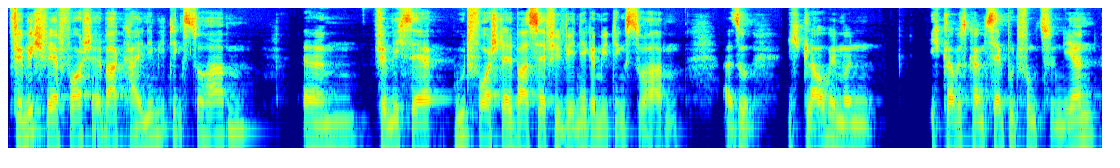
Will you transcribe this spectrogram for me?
für mich schwer vorstellbar, keine Meetings zu haben. Ähm, für mich sehr gut vorstellbar, sehr viel weniger Meetings zu haben. Also ich glaube, man, ich glaube, es kann sehr gut funktionieren,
